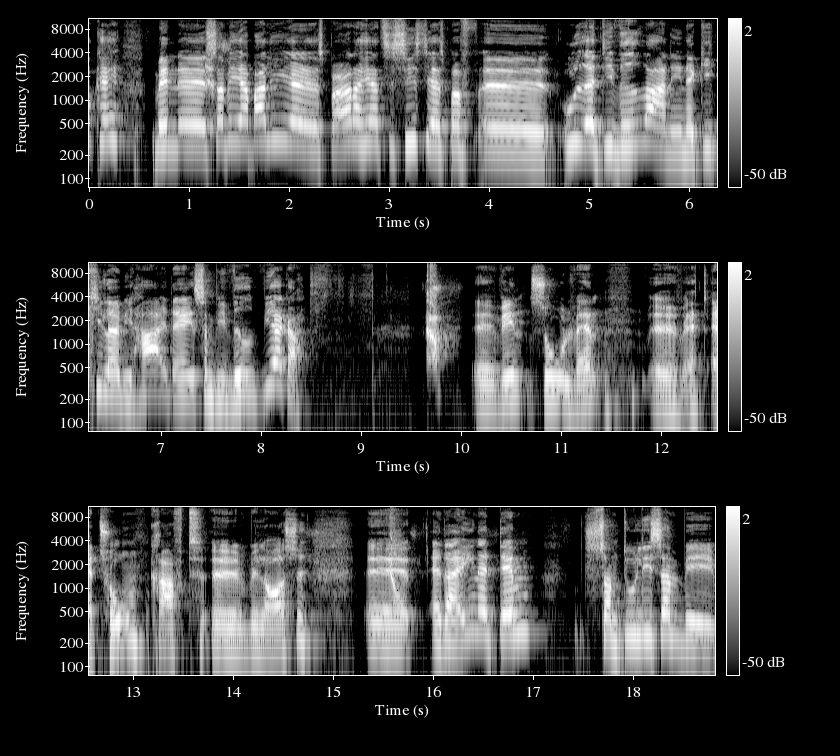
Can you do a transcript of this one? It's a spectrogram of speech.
okay. Men øh, så vil jeg bare lige øh, spørge dig her til sidst, Jesper. Øh, ud af de vedvarende energikilder, vi har i dag, som vi ved virker, Ja. øh, vind, sol, vand, øh, at, atomkraft øh, vil også. Øh, er der en af dem, som du ligesom vil,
